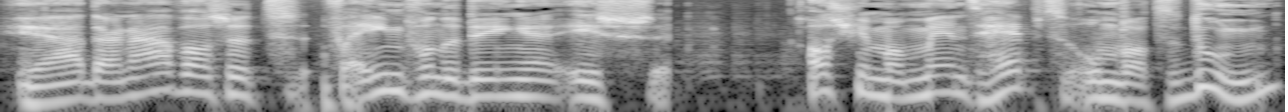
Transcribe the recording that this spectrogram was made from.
Ja, daarna was het, of een van de dingen is. Als je een moment hebt om wat te doen,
